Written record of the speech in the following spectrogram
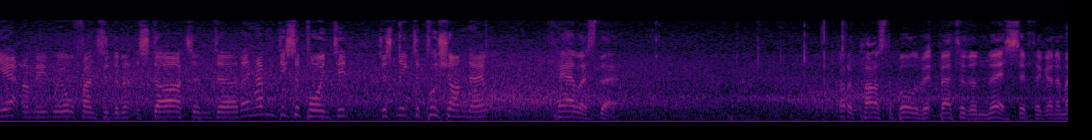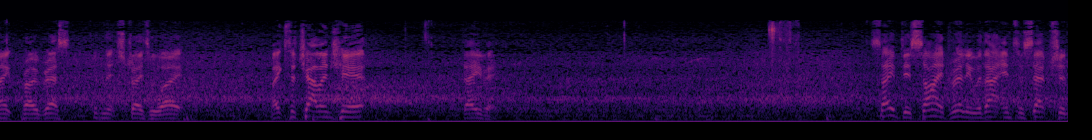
Yeah, I mean, we all fancied them at the start, and uh, they haven't disappointed. Just need to push on now. Careless there. Got to pass the ball a bit better than this if they're going to make progress. Giving it straight away. Makes a challenge here. David. Saved his side really with that interception.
